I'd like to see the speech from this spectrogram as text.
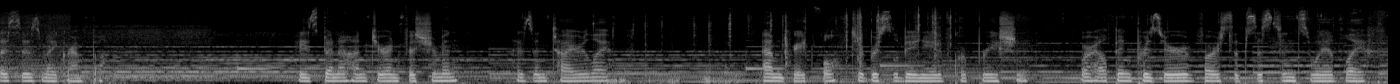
This is my grandpa. He's been a hunter and fisherman his entire life. I'm grateful to Bristol Bay Native Corporation for helping preserve our subsistence way of life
